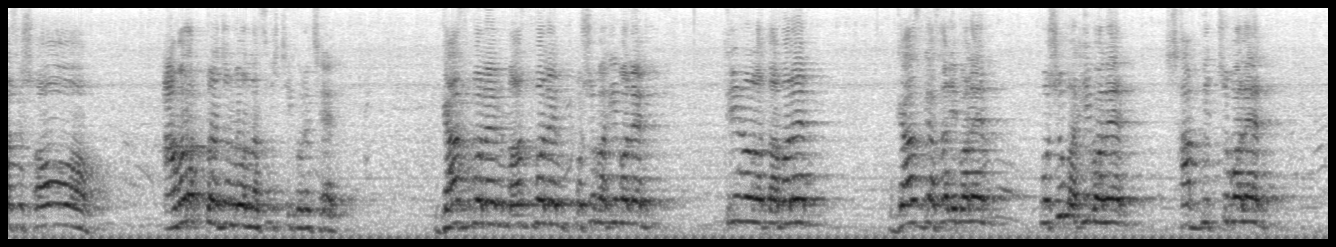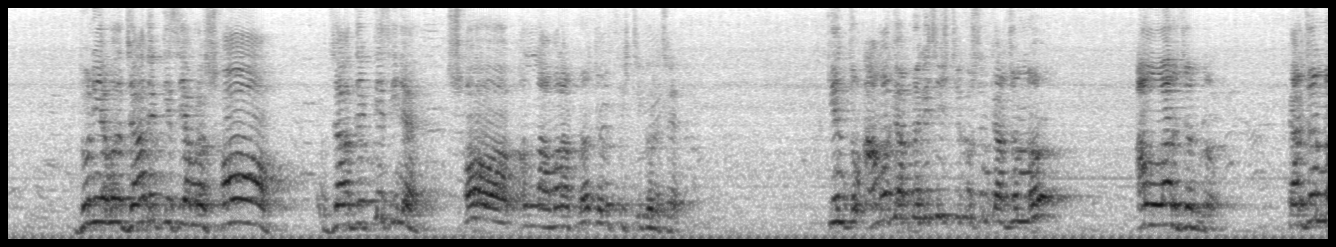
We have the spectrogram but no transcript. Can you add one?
আছে সব আমার আপনার জন্য আল্লাহ সৃষ্টি করেছেন। গাছ বলেন, মাছ বলেন, পশু পাখি বলেন, তৃণলতা বলেন গাছ গাছালি বলেন, পশু পাখি বলেন, সাপ বিচ্ছু বলেন। দুনিয়ার মধ্যে যা দেখতেছি আমরা সব, যা দেখতেছি না, সব আল্লাহ আমার আপনার জন্য সৃষ্টি করেছে কিন্তু আমাকে আপনাকে সৃষ্টি করছেন? কার জন্য? আল্লাহর জন্য। কার জন্য?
